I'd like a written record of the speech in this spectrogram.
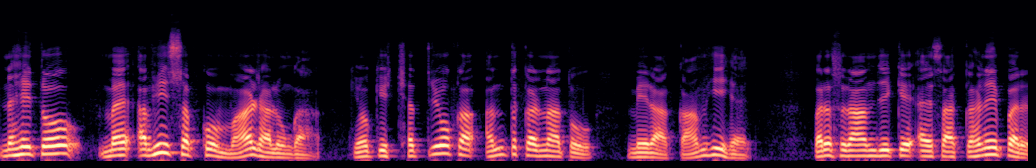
नहीं तो मैं अभी सबको मार डालूँगा, क्योंकि क्षत्रियों का अंत करना तो मेरा काम ही है। परशुराम जी के ऐसा कहने पर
